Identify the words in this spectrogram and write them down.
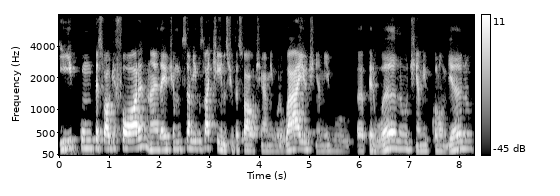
e com o pessoal de fora, né? Daí eu tinha muitos amigos latinos. Tinha o pessoal, tinha amigo uruguaio, tinha amigo uh, peruano, tinha amigo colombiano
